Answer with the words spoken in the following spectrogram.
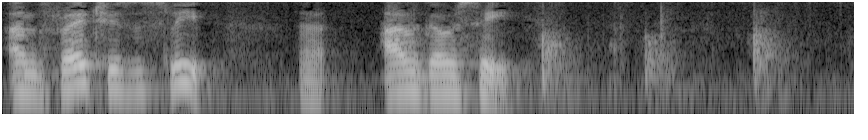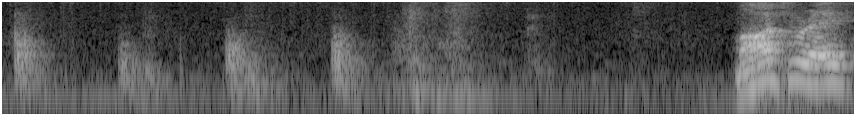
I'm afraid she's asleep. I'll go see. Marjorie.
